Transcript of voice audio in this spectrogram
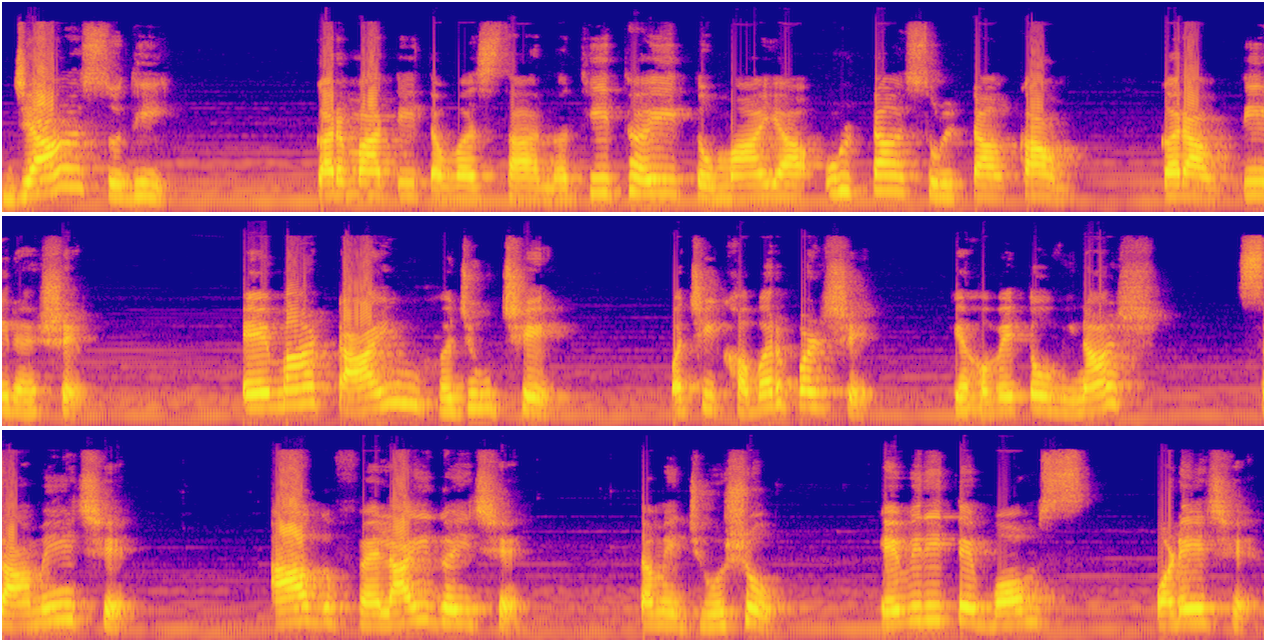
જ્યાં સુધી કર્માતીત અવસ્થા નથી થઈ તો માયા ઉલટા સુલટા કામ કરાવતી રહેશે. એમાં ટાઈમ હજુ છે. પછી ખબર પડશે કે હવે તો વિનાશ સામે છે. આગ ફેલાઈ ગઈ છે. તમે જોશો કેવી રીતે બોમ્બ્સ પડે છે.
